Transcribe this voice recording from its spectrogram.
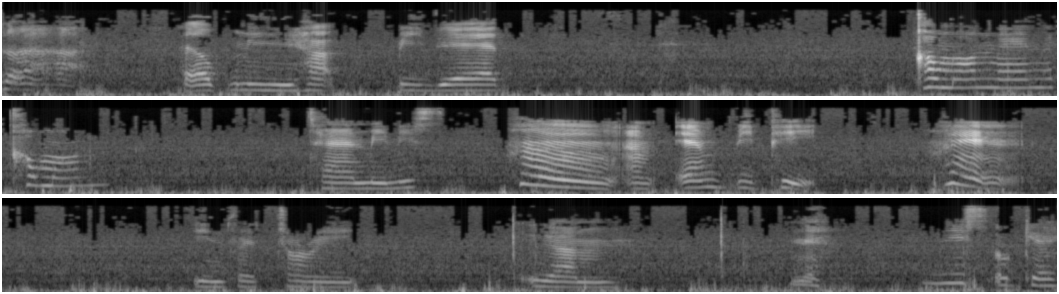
Help me, happy dad. Come on, man, come on. 10 minutes. Hmm, I'm MVP. Inventory. Um, nah, this okay.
